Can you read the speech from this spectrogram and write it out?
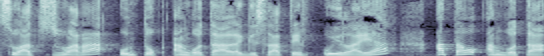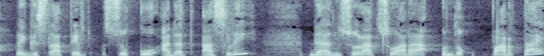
surat suara untuk anggota legislatif wilayah atau anggota legislatif suku adat asli, dan surat suara untuk partai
